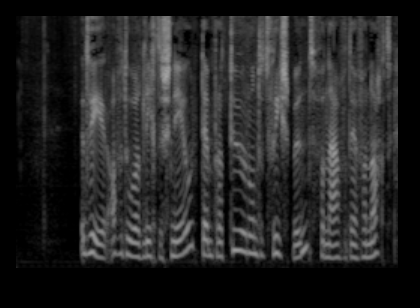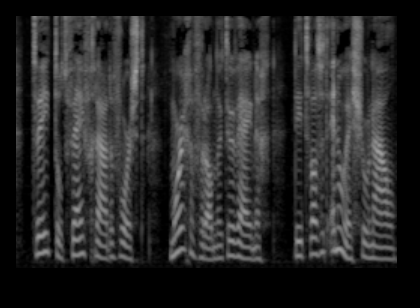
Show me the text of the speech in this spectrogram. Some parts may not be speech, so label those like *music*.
Het weer, af en toe wat lichte sneeuw, temperatuur rond het vriespunt, vanavond en vannacht 2 tot 5 graden vorst. Morgen verandert er weinig. Dit was het NOS Journaal.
